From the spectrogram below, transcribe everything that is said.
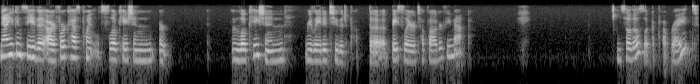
Now you can see that our forecast points location or location related to the, the base layer topography map. And so those look about right.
